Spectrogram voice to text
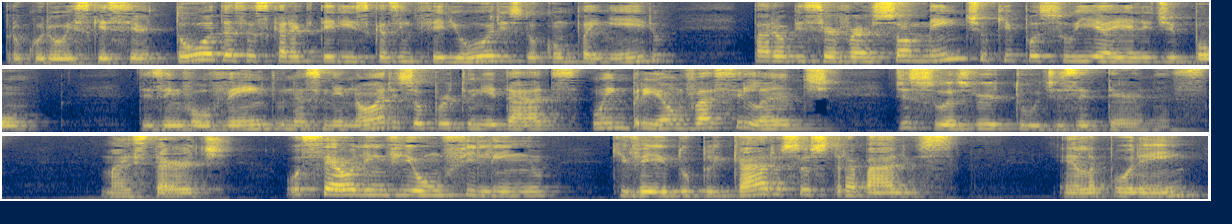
Procurou esquecer todas as características inferiores do companheiro para observar somente o que possuía ele de bom desenvolvendo nas menores oportunidades o embrião vacilante de suas virtudes eternas. Mais tarde, o céu lhe enviou um filhinho que veio duplicar os seus trabalhos. Ela, porém,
